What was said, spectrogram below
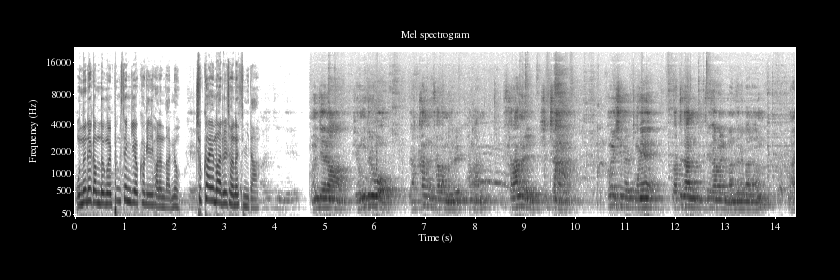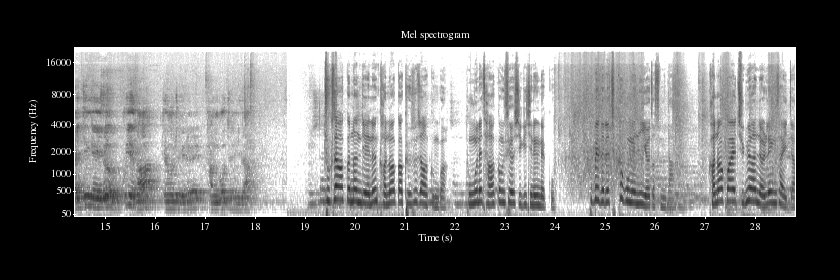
오늘의 감동을 평생 기억하길 바란다며 축하의 말을 전했습니다. 언제나 병들고 약한 사람들을 향한 사랑을 실천하고 헌신을 통해 따뜻한 세상을 만들어가는 나이팅게일의 후예가 되어주기를 당부드립니다. 축사가 끝난 뒤에는 간호학과 교수 장학금과 동문회 장학금 수여식이 진행됐고 후배들의 축하 공연이 이어졌습니다. 간호학과의 중요한 연례 행사이자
